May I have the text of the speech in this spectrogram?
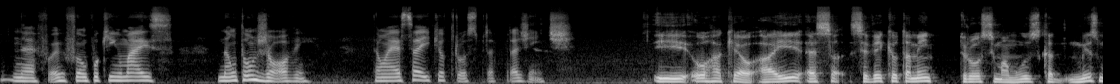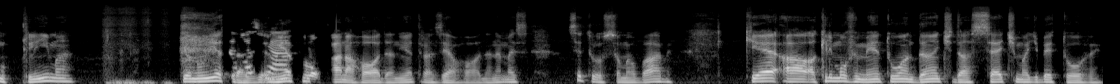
Né? Foi, foi um pouquinho mais não tão jovem. Então é essa aí que eu trouxe pra, pra gente. E, ô Raquel, aí essa, você vê que eu também trouxe uma música no mesmo clima eu não ia trazer, eu não ia colocar na roda, não ia trazer a roda, né? Mas você trouxe o Samuel Barber, que é a- aquele movimento o andante da sétima de Beethoven,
